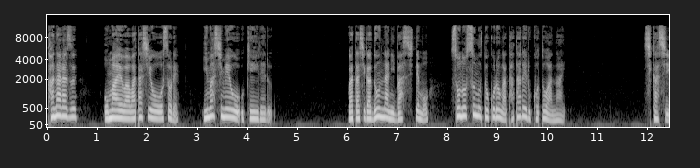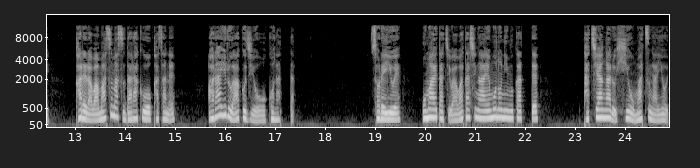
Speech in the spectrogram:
必ずお前は私を恐れ、戒めを受け入れる。私がどんなに罰しても、その住むところが断たれることはない。しかし、彼らはますます堕落を重ね、あらゆる悪事を行った。それゆえ、お前たちは私が獲物に向かって、立ち上がる日を待つがよい、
